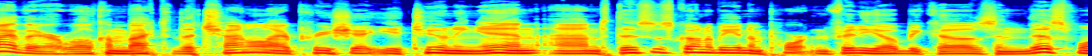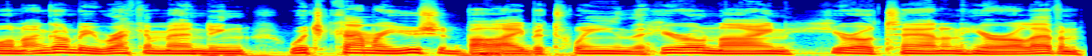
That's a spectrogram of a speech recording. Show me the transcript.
Hi there, welcome back to the channel. I appreciate you tuning in and this is going to be an important video because in this one I'm going to be recommending which camera you should buy between the Hero 9, Hero 10 and Hero 11.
